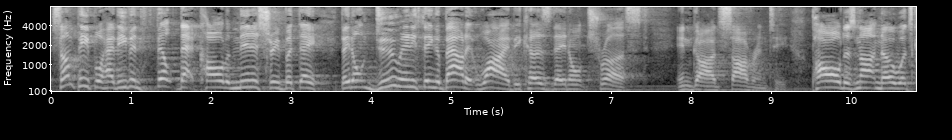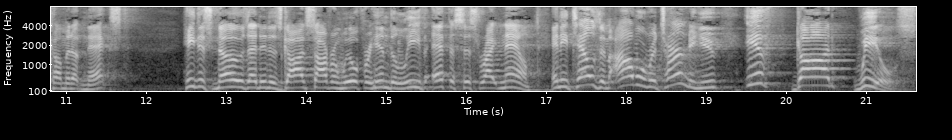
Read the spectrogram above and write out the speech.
Some people have even felt that call to ministry, but they, they don't do anything about it. Why? Because they don't trust in God's sovereignty. Paul does not know what's coming up next. He just knows that it is God's sovereign will for him to leave Ephesus right now. And he tells him, I will return to you if God wills.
